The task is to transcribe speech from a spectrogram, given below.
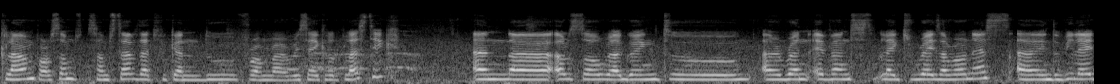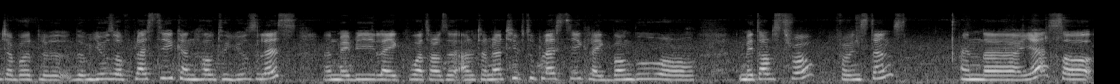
clamp or some some stuff that we can do from uh, recycled plastic and uh, also we are going to uh, run events like to raise awareness uh, in the village about the, the, use of plastic and how to use less. And maybe like what are the alternatives to plastic like bamboo or metal straw for instance. And uh, yeah so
